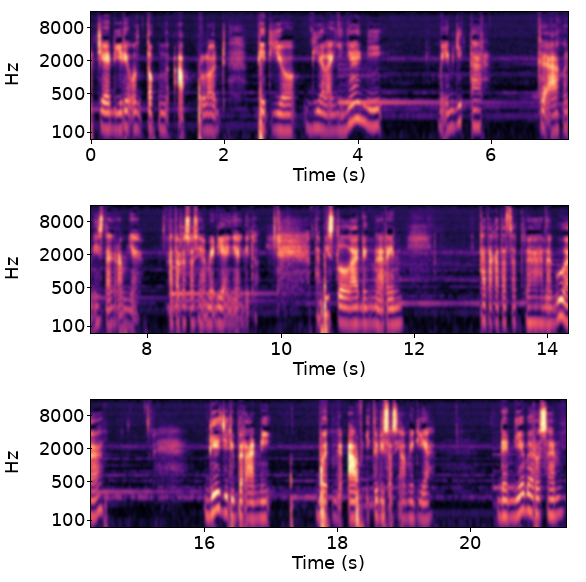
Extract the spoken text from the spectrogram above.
percaya diri untuk nge-upload video dia lagi nyanyi, main gitar ke akun Instagramnya atau ke sosial medianya gitu. Tapi setelah dengerin kata-kata sederhana gue, dia jadi berani buat nge-up itu di sosial media. Dan dia barusan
